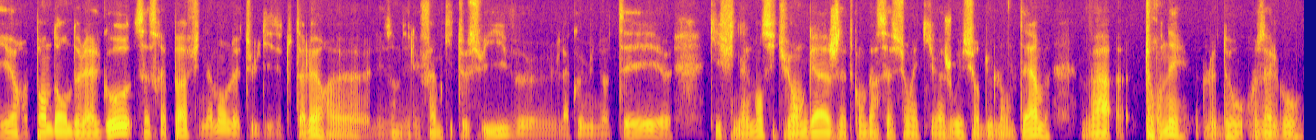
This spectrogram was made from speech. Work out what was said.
meilleur pendant de l'algo, ça serait pas finalement, tu le disais tout à l'heure, euh, les hommes et les femmes qui te suivent, euh, la communauté, euh, qui finalement, si tu engages cette conversation et qui va jouer sur du long terme, va tourner le dos aux algos.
